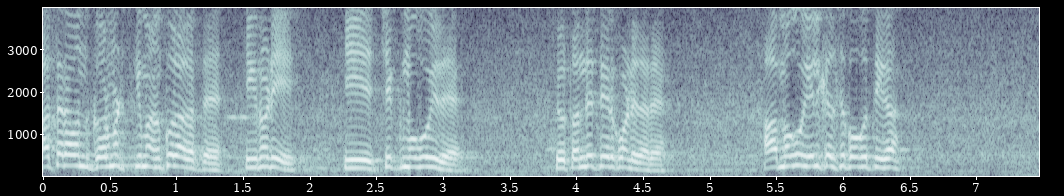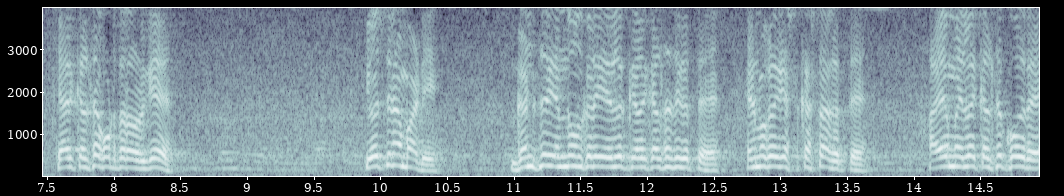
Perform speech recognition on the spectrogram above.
ಆ ಥರ ಒಂದು ಗೌರ್ಮೆಂಟ್ ಸ್ಕೀಮ್ ಅನುಕೂಲ ಆಗುತ್ತೆ. ಈಗ ನೋಡಿ ಈ ಚಿಕ್ಕ ಮಗು ಇದೆ. ಇವ್ರು ತಂದೆ ತೀರ್ಕೊಂಡಿದ್ದಾರೆ. ಆ ಮಗು ಎಲ್ಲಿ ಕೆಲಸಕ್ಕೆ ಹೋಗುತ್ತೆ ಈಗ? ಯಾರು ಕೆಲಸ ಕೊಡ್ತಾರೆ ಅವ್ರಿಗೆ? ಯೋಚನೆ ಮಾಡಿ. ಗಂಡಸರಿಗೆ ಇನ್ನೊಂದು ಕಡೆ ಎಲ್ಲ ಕೆಲಸ ಸಿಗುತ್ತೆ. ಹೆಣ್ಮಕ್ಳಿಗೆ ಎಷ್ಟು ಕಷ್ಟ ಆಗುತ್ತೆ? ಆಯಮ್ಮ ಎಲ್ಲ ಕೆಲಸಕ್ಕೆ ಹೋದರೆ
